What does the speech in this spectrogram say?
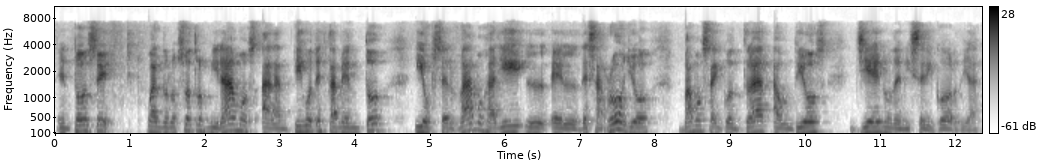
Entonces, cuando nosotros miramos al Antiguo Testamento y observamos allí el, desarrollo, vamos a encontrar a un Dios lleno de misericordia.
